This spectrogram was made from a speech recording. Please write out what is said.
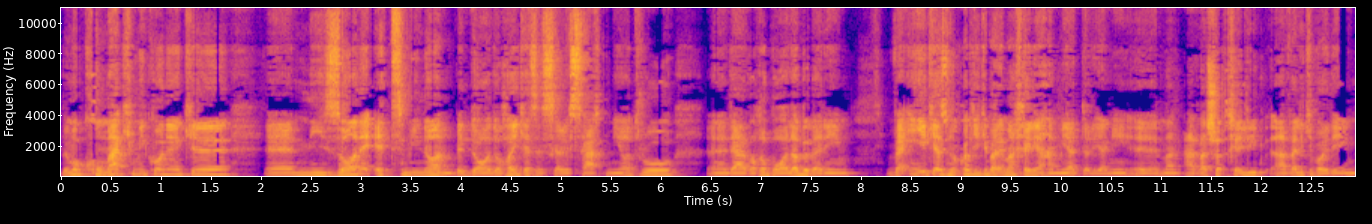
به ما کمک می‌کنه که میزان اطمینان به داده هایی که از حسگرهای سخت میاد رو در واقع بالا ببریم. و این یکی از نکاتی که برای من خیلی اهمیت داره. یعنی من اول شاید خیلی اولی که وارد این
